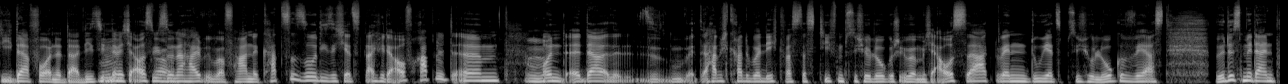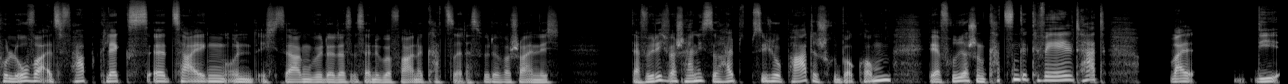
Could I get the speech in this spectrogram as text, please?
die da vorne da, die sieht Mhm. nämlich aus wie Ah. so eine halb überfahrene Katze, so die sich jetzt gleich wieder aufrappelt. Ähm, Mhm. und äh, da, da habe ich gerade überlegt, was das tiefenpsychologisch über mich aussagt. Wenn du jetzt Psychologe wärst, würdest mir deinen Pullover als Farbklecks äh, zeigen und ich sagen würde, das ist eine überfahrene Katze. Das würde wahrscheinlich, da würde ich wahrscheinlich so halb psychopathisch rüberkommen, der früher schon Katzen gequält hat, weil die,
